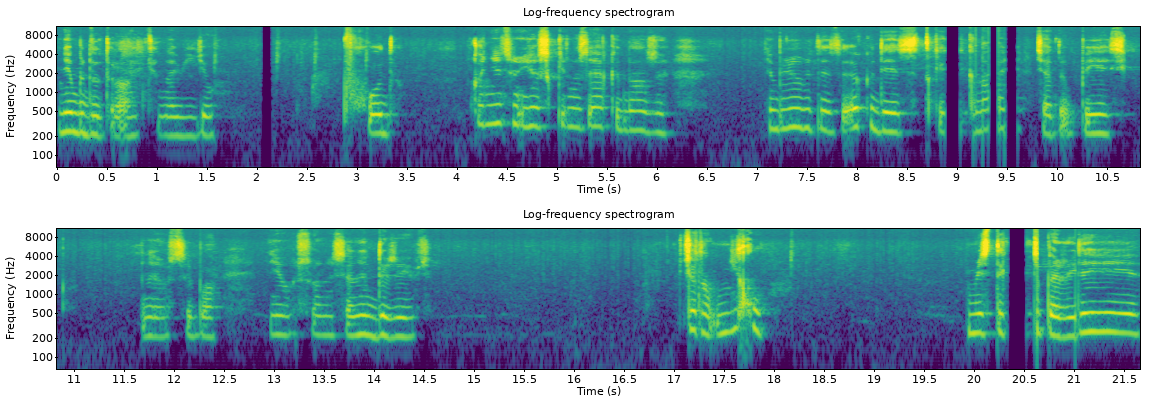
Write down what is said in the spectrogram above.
Не будуть ролики на відео. Вход. Конечно, я скину зеки даже. Не любите зеки, десь такий канал. Це до. Не особо. Я сонця не дивився. Що там, ніху? Містер Кіпер, іди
